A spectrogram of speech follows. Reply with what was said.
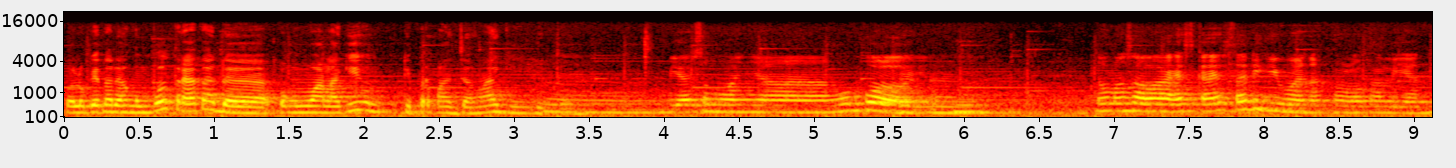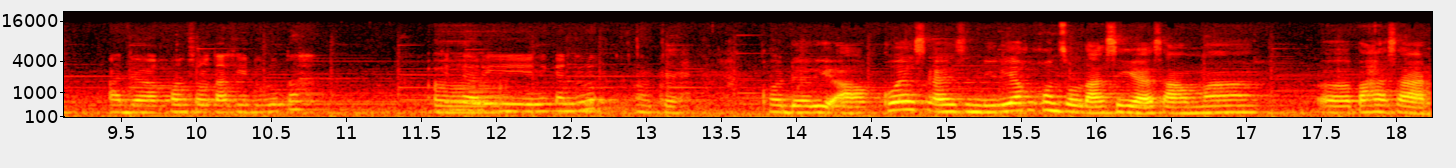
kalau kita udah ngumpul ternyata ada pengumuman lagi untuk diperpanjang lagi gitu Hmm, biar semuanya ngumpul gitu. Mm-mm. Nah masalah SKS tadi gimana kalau kalian? Ada konsultasi dulu kah? Mungkin Eh, dari ini kan dulu. Oke, kalau dari aku SKS sendiri aku konsultasi ya sama eh, Pak Hasan.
